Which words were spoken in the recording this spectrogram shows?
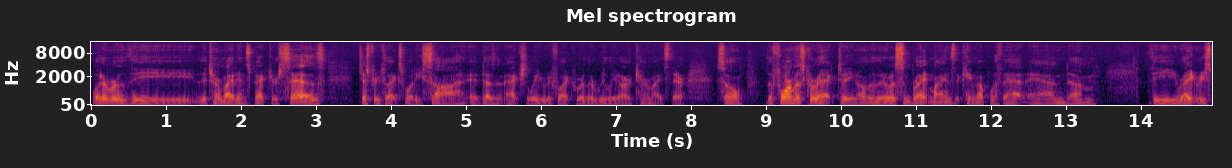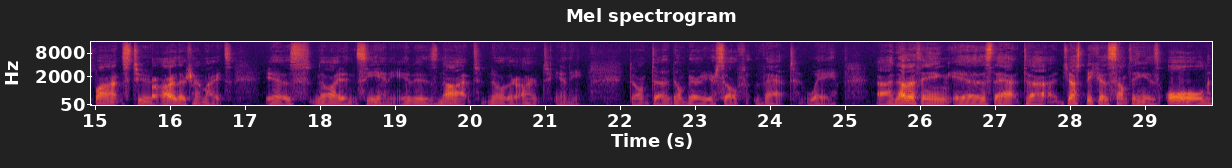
whatever the, the termite inspector says just reflects what he saw. It doesn't actually reflect where there really are termites there. So the form is correct. You know, there was some bright minds that came up with that, and um, the right response to are there termites is no, I didn't see any. It is not no, there aren't any. Don't uh, don't bury yourself that way. Uh, another thing is that uh, just because something is old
